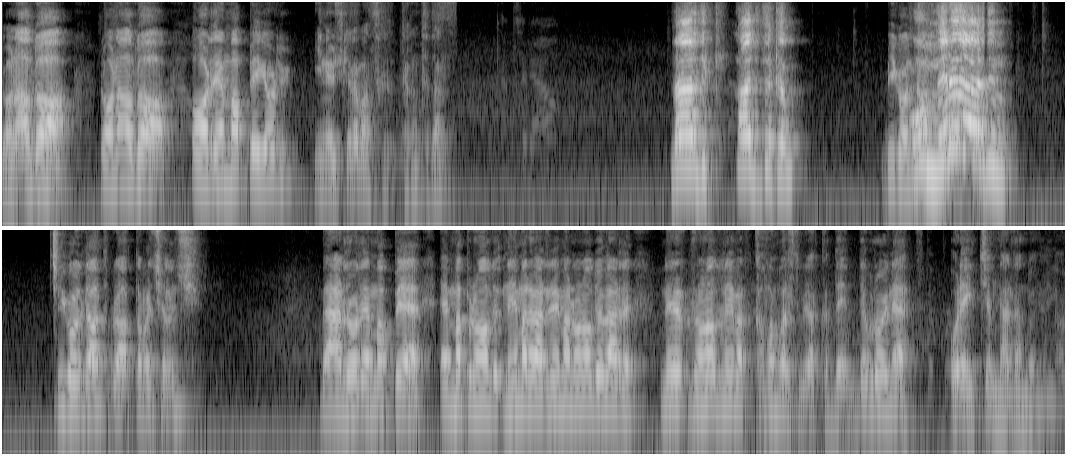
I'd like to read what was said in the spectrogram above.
Ronaldo. Ronaldo. Orada Mbappe'yi gördük. Yine üçgene baskı takıntıdan. Verdik. Hadi takım. Bir gol daha. Oğlum nereye atıp- verdin? Bir gol daha atıp rahatlama challenge. Verdi orada Mbappe'ye. Mbappe Ronaldo Neymar'a verdi. Neymar Ronaldo'ya verdi. Ne, Ronaldo Neymar kafam karıştı bir dakika. De, De Bruyne. Oraya gideceğim. Nereden döndüm lan?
